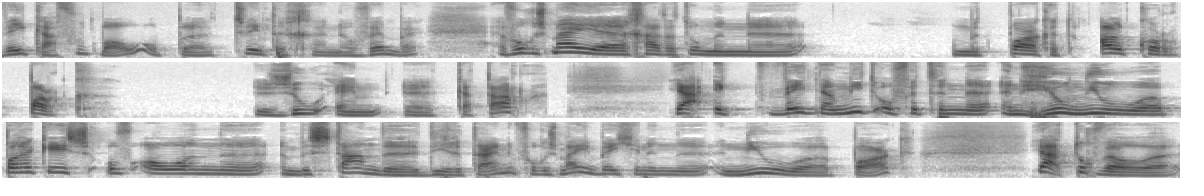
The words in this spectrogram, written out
WK voetbal op eh, 20 november. En volgens mij gaat het om, een, om het park, het Alcor Park Zoo in Qatar. Ja, ik weet nou niet of het een, eh, een heel nieuw eh, park is of al een, eh, een bestaande dierentuin. Volgens mij een beetje een, een nieuw park. Ja, toch wel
